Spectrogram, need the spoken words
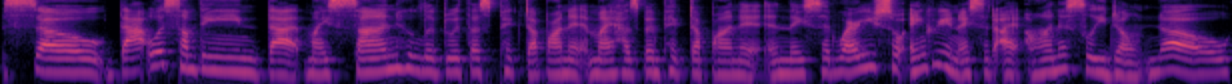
so that was something that my son who lived with us picked up on it and my husband picked up on it and they said, "Why are you so angry?" And I said, "I honestly don't know."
